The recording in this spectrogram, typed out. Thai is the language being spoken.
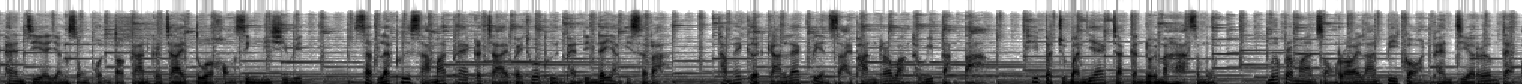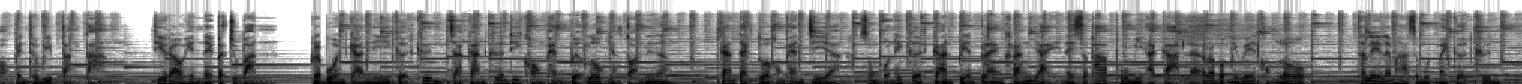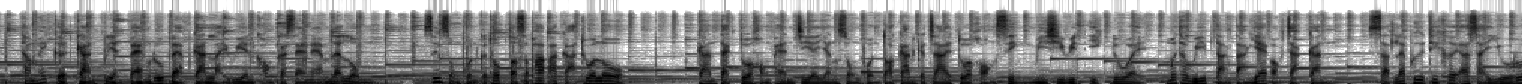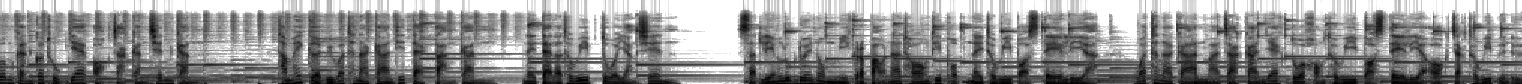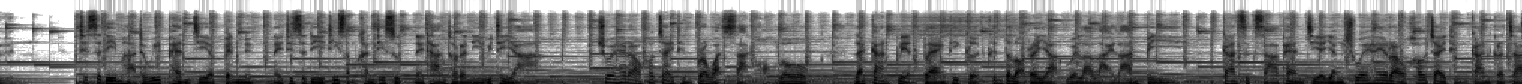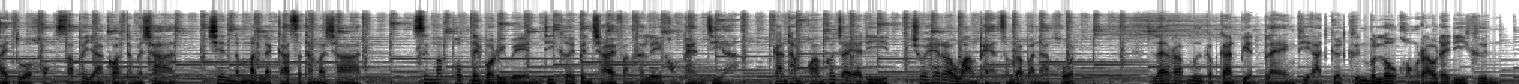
แพนเจียยังส่งผลต่อการกระจายตัวของสิ่งมีชีวิต สัตว์และพืชสามารถแพร่กระจายไปทั่วผืนแผ่นดินได้อย่างอิสระ ทำให้เกิดการแลกเปลี่ยนสายพันธุ์ระหว่างทวีปต่างๆ ที่ปัจจุบันแยกจากกันโดยมหาสมุทร เมื่อประมาณ 200 ล้านปีก่อนแพนเจียเริ่มแตกออกเป็นทวีปต่างๆ ที่เราเห็นในปัจจุบัน กระบวนการนี้เกิดขึ้นจากการเคลื่อนที่ของแผ่นเปลือกโลกอย่างต่อเนื่อง การแตกตัวของแพนเจียส่งผลให้เกิดการเปลี่ยนแปลงครั้งใหญ่ในสภาพภูมิอากาศและระบบนิเวศของโลก ทะเลและมหาสมุทรใหม่เกิดขึ้นทำให้เกิดการเปลี่ยนแปลงรูปแบบการไหลเวียนของกระแสน้ำและลม ซึ่งส่งผลกระทบต่อสภาพอากาศทั่วโลก การแตกตัวของแพนเจียยังส่งผลต่อการกระจายตัวของสิ่งมีชีวิตอีกด้วย เมื่อทวีปต่างๆ แยกออกจากกัน สัตว์และพืชที่เคยอาศัยอยู่ร่วมกันก็ถูกแยกออกจากกันเช่นกันทำให้เกิดวิวัฒนาการที่แตกต่างกัน ในแต่ละทวีปตัวอย่างเช่น สัตว์เลี้ยงลูกด้วยนมมีกระเป๋าหน้าท้องที่พบในทวีปออสเตรเลีย วัฒนาการมาจากการแยกตัวของทวีปออสเตรเลียออกจากทวีปอื่น ๆ ทฤษฎีมหาทวีปแพนเจียเป็นหนึ่งในทฤษฎีที่สำคัญที่สุดในทางธรณีวิทยา ช่วยให้เราเข้าใจถึงประวัติศาสตร์ของโลก และการเปลี่ยนแปลงที่เกิดขึ้นตลอดระยะเวลาหลายล้านปี การศึกษาแพนเจียยังช่วยให้เราเข้าใจถึงการกระจายตัวของทรัพยากรธรรมชาติ เช่นน้ำมันและก๊าซธรรมชาติ ซึ่งมักพบในบริเวณที่เคยเป็นชายฝั่งทะเลของแพนเจีย การทำความเข้าใจอดีต ช่วยให้เราวางแผนสำหรับอนาคต และรับมือกับการเปลี่ยนแปลงที่อาจเกิดขึ้นบนโลกของเราได้ดีขึ้น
